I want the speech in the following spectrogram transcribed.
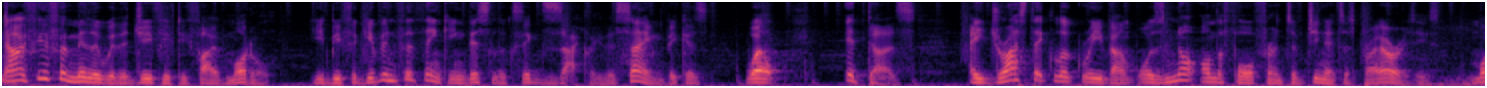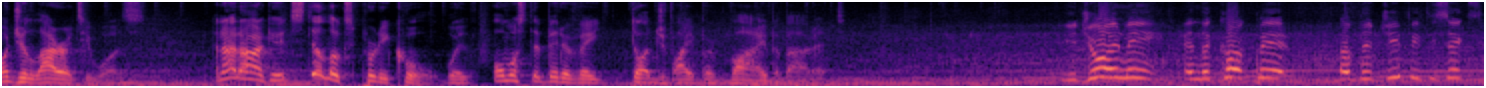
Now, if you're familiar with the G55 model, you'd be forgiven for thinking this looks exactly the same because, well, it does. A drastic look revamp was not on the forefront of Ginetta's priorities, modularity was. And I'd argue it still looks pretty cool, with almost a bit of a Dodge Viper vibe about it. You join me in the cockpit of the G56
